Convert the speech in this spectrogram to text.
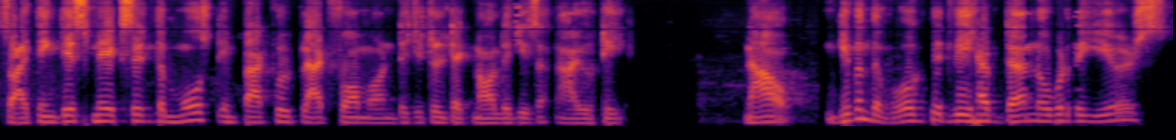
So I think this makes it the most impactful platform on digital technologies and IoT. Now, given the work that we have done over the years,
